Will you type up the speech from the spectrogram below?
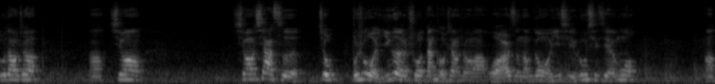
录到这，啊，希望希望下次就不是我一个人说单口相声了，我儿子能跟我一起录期节目。嗯，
